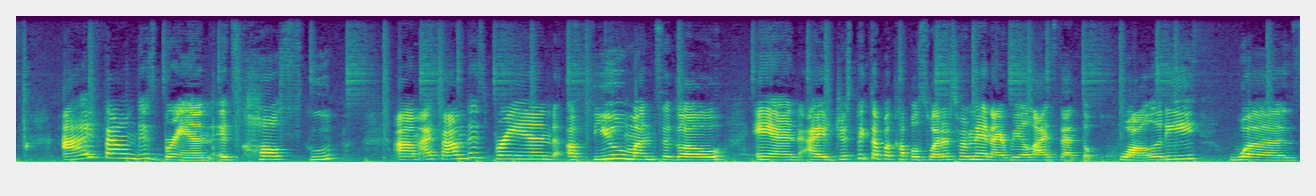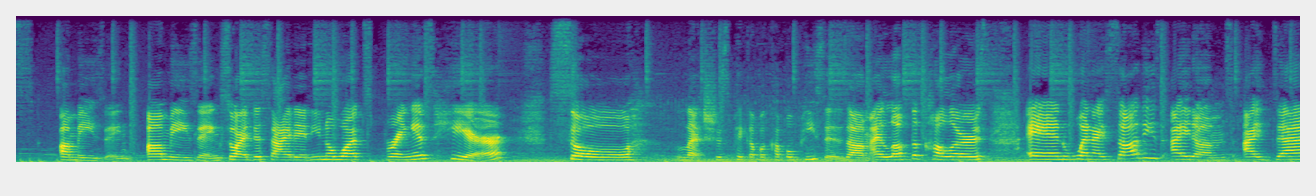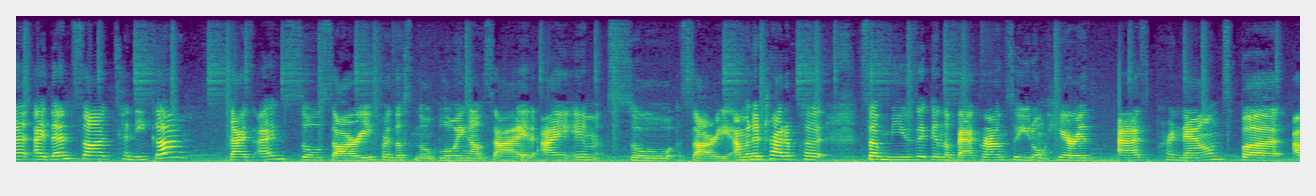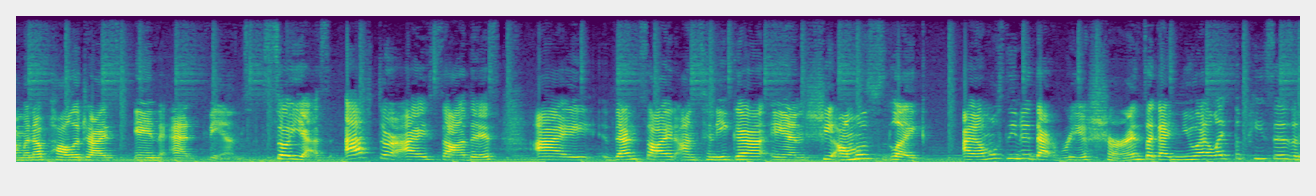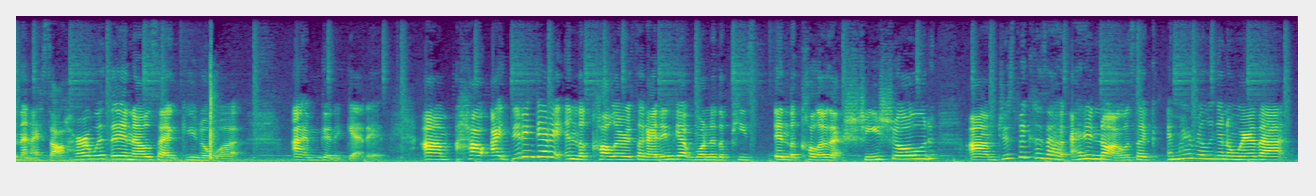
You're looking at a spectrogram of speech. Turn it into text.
i found this brand. It's called scoop um, I found this brand a few months ago and I just picked up a couple sweaters from there and I realized that the quality was amazing, amazing. So I decided, you know what, spring is here. So let's just pick up a couple pieces um, i love the colors and when i saw these items i then i then saw tanika guys i'm so sorry for the snow blowing outside i am so sorry i'm gonna try to put some music in the background so you don't hear it as pronounced but i'm gonna apologize in advance so yes after i saw this i then saw it on tanika and she almost like I almost needed that reassurance. Like I knew I liked the pieces and then I saw her with it and I was like, you know what? I'm gonna get it. Um, how I didn't get it in the colors, like I didn't get one of the piece in the color that she showed, um, just because I, I didn't know. I was like, am I really gonna wear that?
